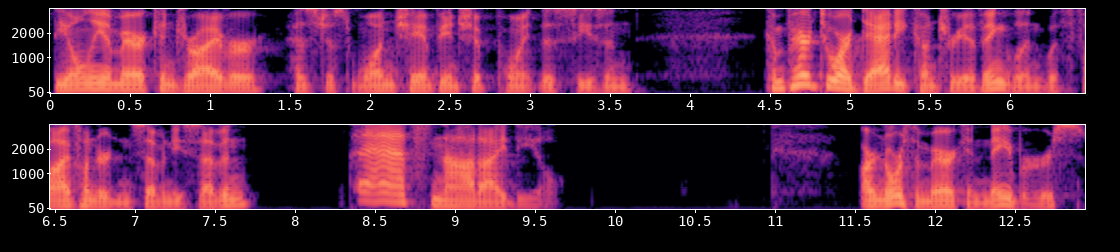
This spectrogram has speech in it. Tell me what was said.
The only American driver has just one championship point this season. Compared to our daddy country of England with 577, that's not ideal. Our North American neighbors,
